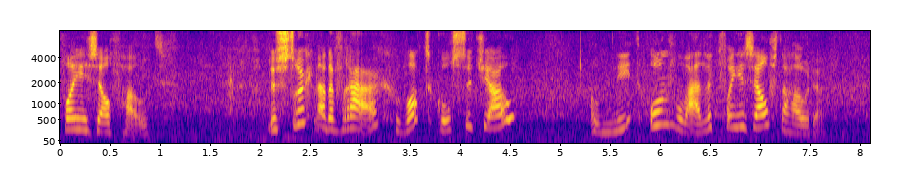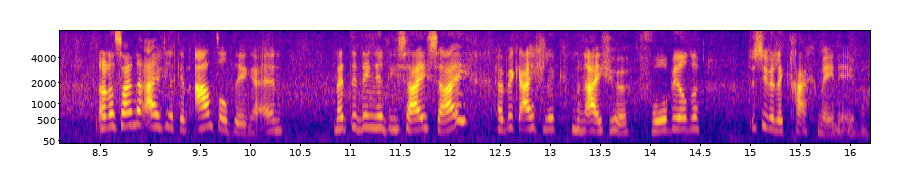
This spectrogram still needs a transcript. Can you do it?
van jezelf houdt. Dus terug naar de vraag: wat kost het jou om niet onvoorwaardelijk van jezelf te houden? Nou, dan zijn er eigenlijk een aantal dingen. En met de dingen die zij zei, heb ik eigenlijk mijn eigen voorbeelden. Dus die wil ik graag meenemen.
